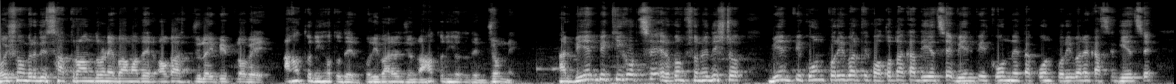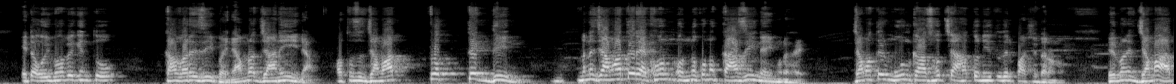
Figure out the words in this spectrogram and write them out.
বৈষম্য ছাত্র আন্দোলনে বা আমাদের অগাস্ট, জুলাই বিপ্লবে আহত নিহতদের, পরিবারের জন্য আহত নিহতদের জন্য। আর বিএনপি কি করছে? এরকম সুনির্দিষ্ট বিএনপি কোন পরিবারকে কত টাকা দিয়েছে বিএনপি কোন নেতা কোন পরিবারের কাছে গিয়েছে, এটা ওইভাবে কিন্তু কাভারেজই পাইনি আমরা জানিই না। অথচ জামাত প্রত্যেক দিন মানে জামাতের এখন অন্য কোনো কাজই নেই মনে হয়। জামাতের মূল কাজ হচ্ছে আহত নিহতদের পাশে দাঁড়ানো। এর মানে জামাত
